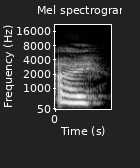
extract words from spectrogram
Hi.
